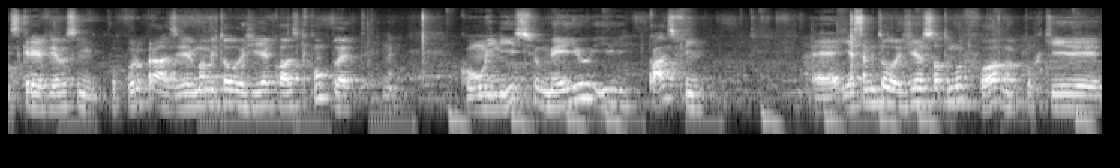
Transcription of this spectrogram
escreveu, assim, por puro prazer, uma mitologia quase que completa, né? com início, meio e quase fim. É, e essa mitologia só tomou forma porque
